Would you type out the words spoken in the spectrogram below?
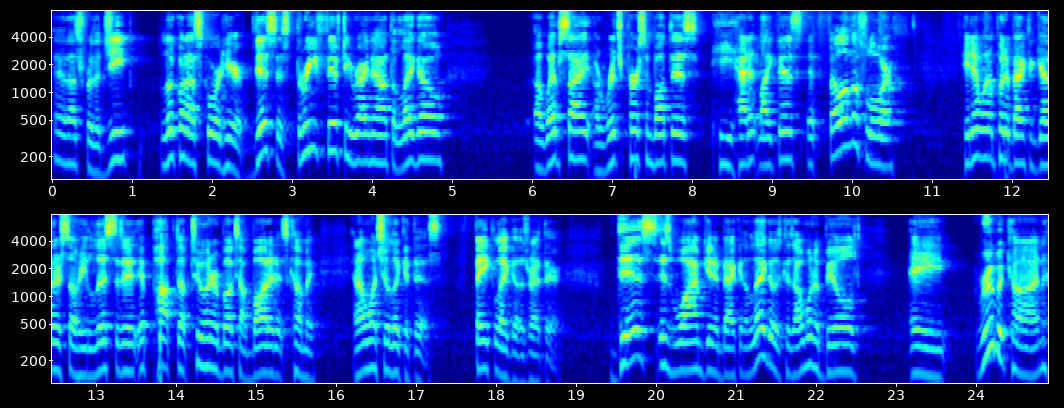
And that's for the Jeep. Look what I scored here. This is 350 right now at the Lego uh, website. A rich person bought this. He had it like this. It fell on the floor. He didn't want to put it back together, so he listed it. It popped up 200 bucks. I bought it. It's coming. And I want you to look at this. Fake Legos right there. This is why I'm getting back into Legos because I want to build a Rubicon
